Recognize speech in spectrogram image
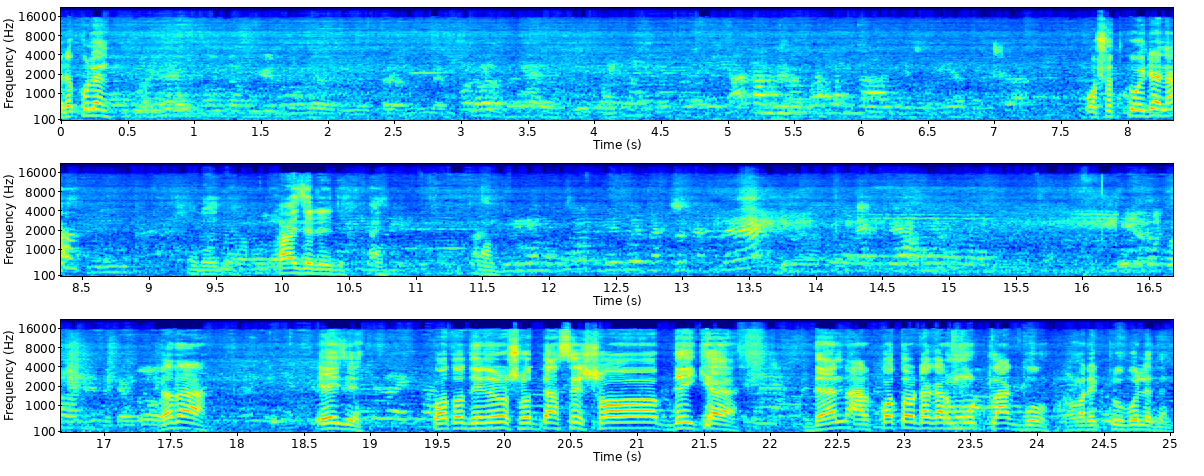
এটা খুলেন। ওষুধ কি ওইটা না? এটা, এটা। যে রে দাদা এই যে কত দিনের ওষুধ আছে সব দেখা দেন আর কত টাকার মুট লাগবো? আমার একটু বলে দেন।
